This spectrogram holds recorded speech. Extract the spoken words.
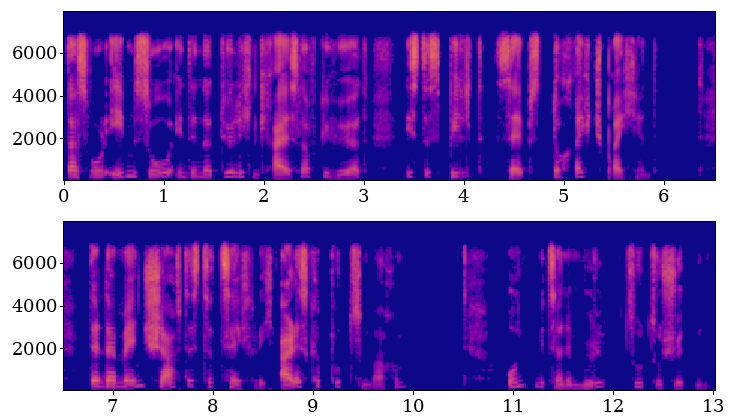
das wohl ebenso in den natürlichen Kreislauf gehört, ist das Bild selbst doch recht sprechend. Denn der Mensch schafft es tatsächlich, alles kaputt zu machen und mit seinem Müll zuzuschütten.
